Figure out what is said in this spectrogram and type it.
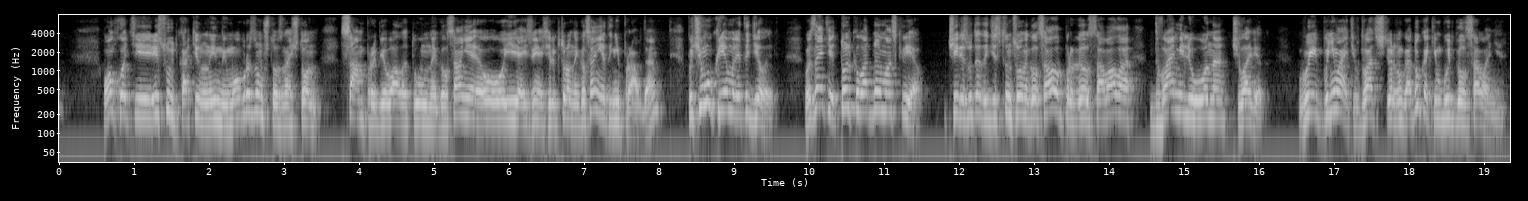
Он хоть и рисует картину иным образом, что значит он сам пробивал это умное голосование, о, я извиняюсь, электронное голосование, это неправда. Почему Кремль это делает? Вы знаете, только в одной Москве через вот это дистанционное голосовало проголосовало 2 миллиона человек. Вы понимаете, в 2024 году каким будет голосование?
